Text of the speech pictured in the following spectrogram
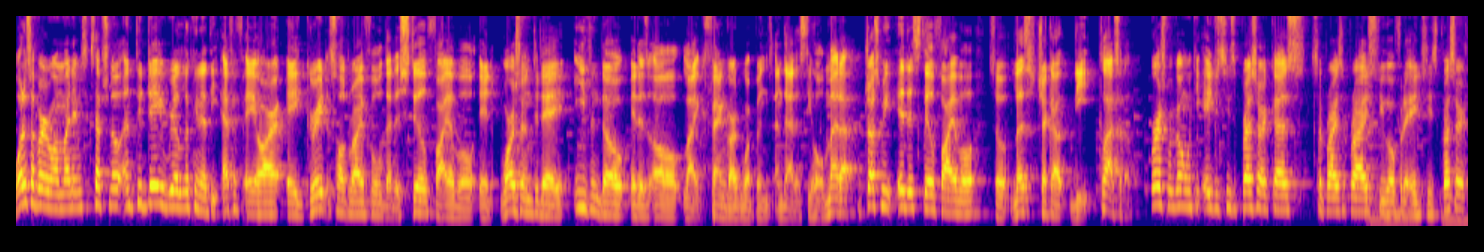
What is up everyone, my name is Exceptional and today we're looking at the FFAR, a great assault rifle that is still viable in Warzone today, even though it is all like Vanguard weapons and that is the whole meta. But trust me, it is still viable, so let's check out the class setup. First, we're going with the agency suppressor because, surprise, surprise, you go for the agency suppressor.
